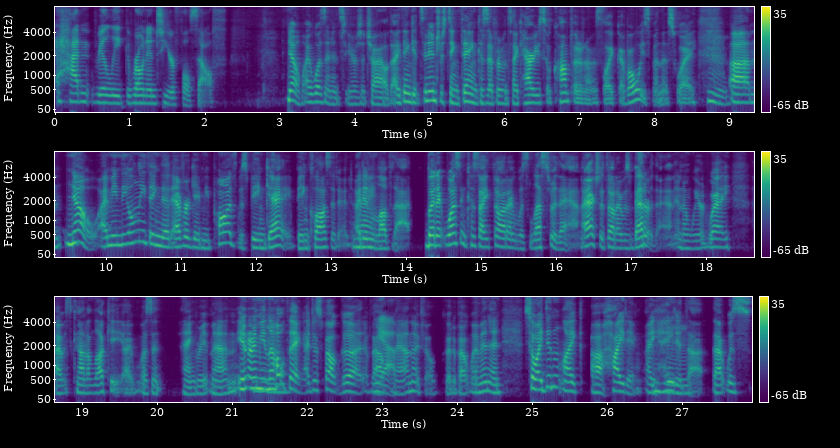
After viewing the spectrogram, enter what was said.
hadn't really grown into your full self? No, I wasn't insecure as a child. I think it's an interesting thing because everyone's like, How are you so confident? I was like, I've always been this way. Hmm. Um, no, I mean, the only thing that ever gave me pause was being gay, being closeted. I didn't love that. But it wasn't because I thought I was lesser than. I actually thought I was better than in a weird way. I was kind of lucky. I wasn't angry at men. You know what I mean? The whole thing. I just felt good about Mm-hmm. Yeah. men. I felt good about women. And so I didn't like uh, hiding. I Mhm. hated that. That was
